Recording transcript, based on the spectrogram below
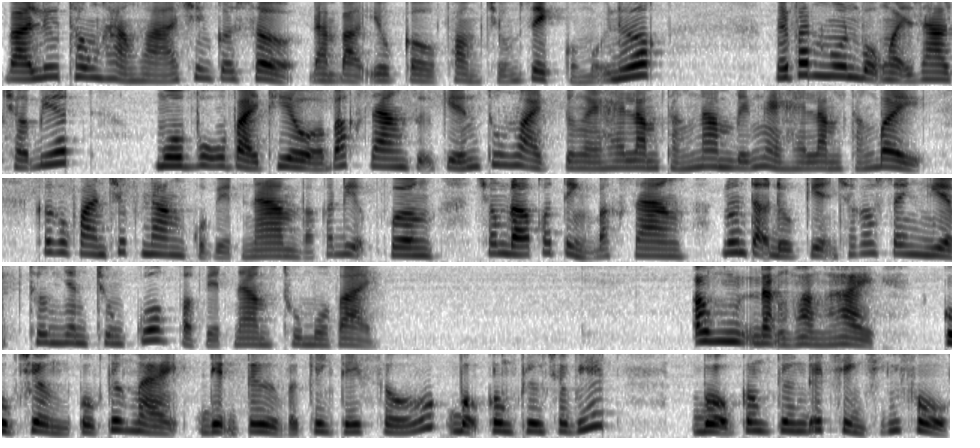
và lưu thông hàng hóa trên cơ sở đảm bảo yêu cầu phòng chống dịch của mỗi nước. Người phát ngôn Bộ Ngoại giao cho biết, mùa vụ vải thiều ở Bắc Giang dự kiến thu hoạch từ ngày 25 tháng 5 đến ngày 25 tháng 7 các cơ quan chức năng của Việt Nam và các địa phương, trong đó có tỉnh Bắc Giang, luôn tạo điều kiện cho các doanh nghiệp, thương nhân Trung Quốc và Việt Nam thu mua vải. Ông Đặng Hoàng Hải, Cục trưởng Cục Thương mại, Điện tử và Kinh tế số, Bộ Công Thương cho biết, Bộ Công Thương đã trình chính phủ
